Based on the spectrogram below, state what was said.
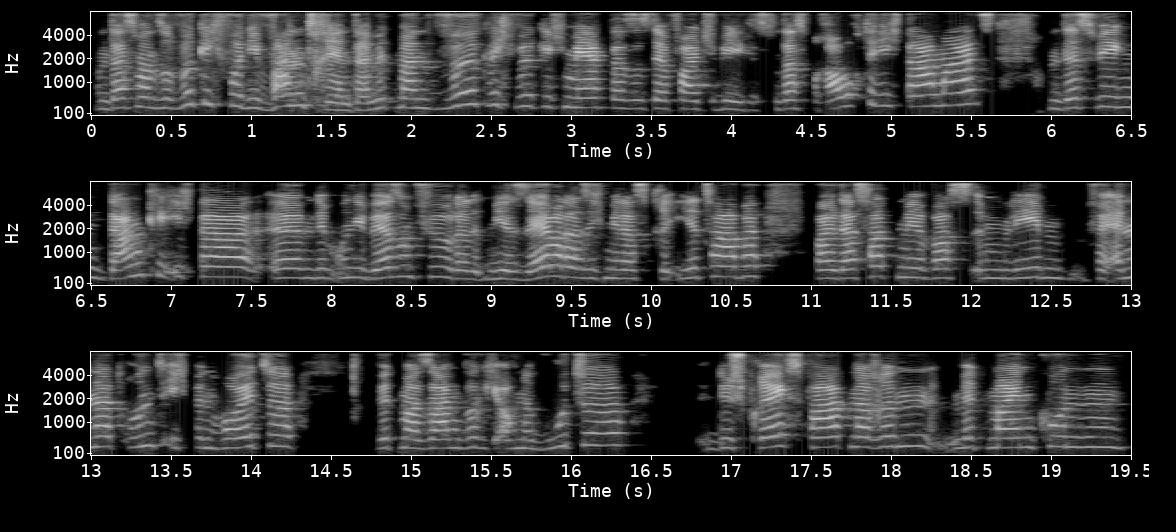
Und dass man so wirklich vor die Wand rennt, damit man wirklich, wirklich merkt, dass es der falsche Weg ist. Und das brauchte ich damals. Und deswegen danke ich da äh, dem Universum für oder mir selber, dass ich mir das kreiert habe, weil das hat mir was im Leben verändert. Und ich bin heute, würde mal sagen, wirklich auch eine gute Gesprächspartnerin mit meinen Kunden,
